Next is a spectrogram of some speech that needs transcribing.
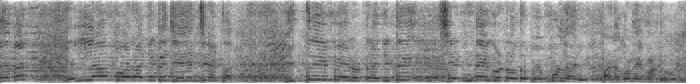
ലെവൻ. എല്ലാം പോരാഞ്ഞിട്ട് ജയൻ ചേട്ടൻ. ഇത്രയും പേരുണ്ടാഞ്ഞിട്ട് ചെണ്ടയും കൊണ്ടുവന്ന പെമ്പിള്ളാര് പഴകൊലയും കൊണ്ടുപോയി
